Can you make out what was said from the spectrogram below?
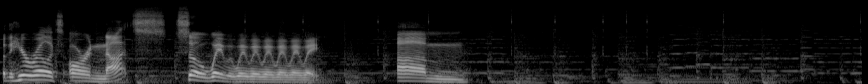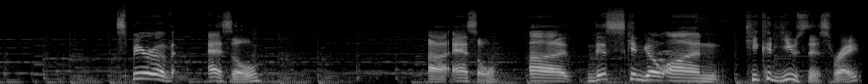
But the hero relics are not. So wait, wait, wait, wait, wait, wait, wait, wait. Um. Spear of Assal. Uh, Assal. Uh, this can go on. He could use this, right?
